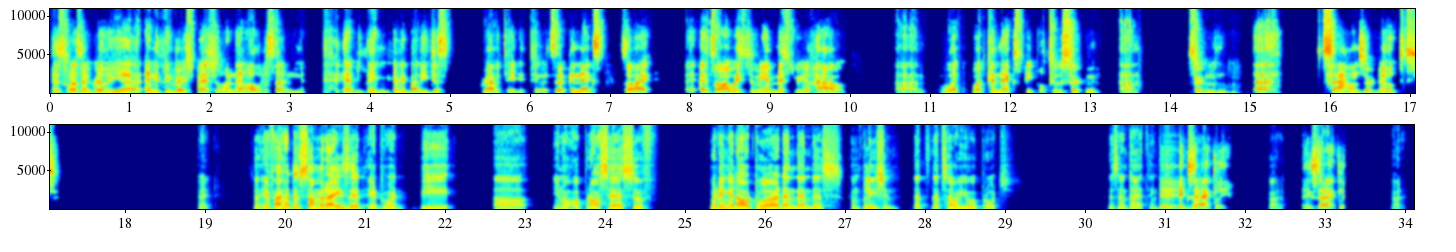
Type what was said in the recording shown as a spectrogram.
this wasn't really uh, anything very special. And then all of a sudden, everything, everybody just gravitated to it. So it connects. So I, it's always to me a mystery of how um, what what connects people to a certain um, certain uh, sounds or notes. Right. So if I had to summarize it, it would be, uh, you know, a process of putting it outward and then this completion. That's that's how you approach this entire thing. Exactly. Got it. Exactly. Got it.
